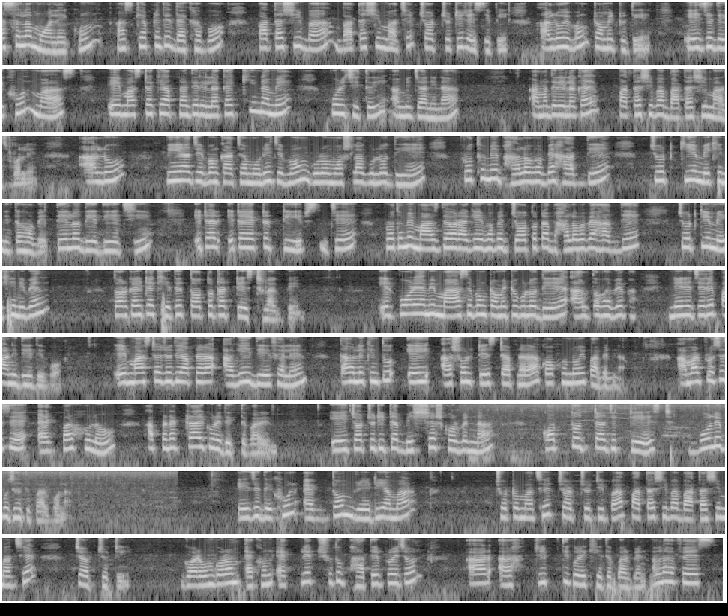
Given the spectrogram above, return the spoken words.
আসসালামু আলাইকুম। আজকে আপনাদের দেখাবো পাতাশি বা বাতাসি মাছের চটচটি রেসিপি আলু এবং টমেটো দিয়ে। এই যে দেখুন মাছ, এই মাছটাকে আপনাদের এলাকায় কি নামে পরিচিতই আমি জানি না। আমাদের এলাকায় পাতাশি বা বাতাসি মাছ বলে। আলু, পেঁয়াজ এবং কাঁচামরিচ এবং গুঁড়ো মশলাগুলো দিয়ে প্রথমে ভালোভাবে হাত দিয়ে চটকিয়ে মেখে নিতে হবে। তেলও দিয়ে দিয়েছি। এটার, এটাই একটা টিপস যে প্রথমে মাছ দেওয়ার আগে এভাবে যতটা ভালোভাবে হাত দিয়ে চটকিয়ে মেখে নেবেন, তরকারিটা খেতে ততটা টেস্ট লাগবে। এরপরে আমি মাছ এবং টমেটোগুলো দিয়ে আলতোভাবে নেড়ে চেড়ে পানি দিয়ে দেব। এই মাছটা যদি আপনারা আগেই দিয়ে ফেলেন, তাহলে কিন্তু এই আসল টেস্টটা আপনারা কখনোই পাবেন না। আমার প্রসেসে একবার হলেও আপনারা ট্রাই করে দেখতে পারেন। এই চটচটিটা বিশ্বাস করবেন না, কতটা যে টেস্ট বলে বোঝাতে পারব না। এই যে দেখুন, একদম রেডি আমার ছোট মাছের চটচটি বা পাতাশি বা বাতাসি মাছের চটচটি গরম গরম এখন এক প্লেট শুধু ভাতের প্রয়োজন, আর আহ, তৃপ্তি করে খেতে পারবেন। আল্লাহ হাফেজ।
